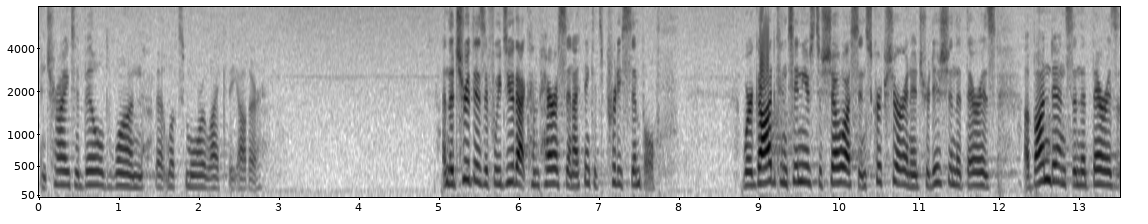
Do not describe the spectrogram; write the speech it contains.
in trying to build one that looks more like the other. And the truth is, if we do that comparison, I think it's pretty simple. Where God continues to show us in Scripture and in tradition that there is abundance and that there is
